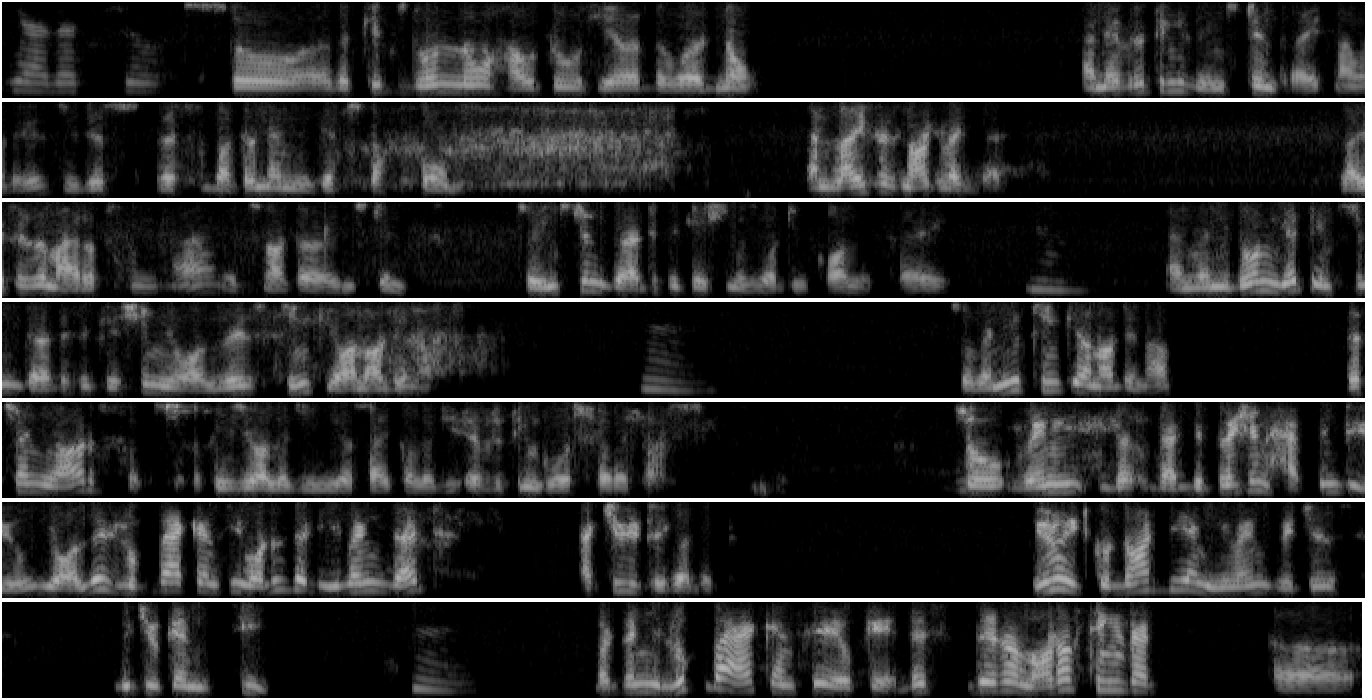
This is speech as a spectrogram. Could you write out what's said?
Yeah, that's true. so uh, the kids don't know how to hear the word no and everything is instant right nowadays? You just press a button and you get stuff home. And life is not like that. Life is a marathon huh? it's not an instant. So instant gratification is what you call it right? Hmm. and when you don't get instant gratification you always think you're not enough. Hmm. so when you think you're not enough that's when your physiology your psychology everything goes for a toss so when the, that depression happened to you, you always look back and see what is that event that actually triggered it. You know, it could not be an event which is which you can see. Hmm. But when you look back and say, okay, this there are a lot of things that uh,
